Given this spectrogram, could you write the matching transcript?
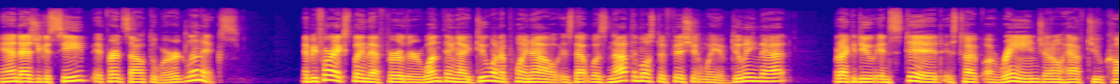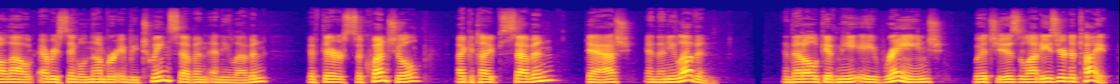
And as you can see, it prints out the word Linux. And before I explain that further, one thing I do want to point out is that was not the most efficient way of doing that, what I could do instead is type a range. I don't have to call out every single number in between 7 and 11. If they're sequential, I could type 7 dash and then 11. And that'll give me a range, which is a lot easier to type.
